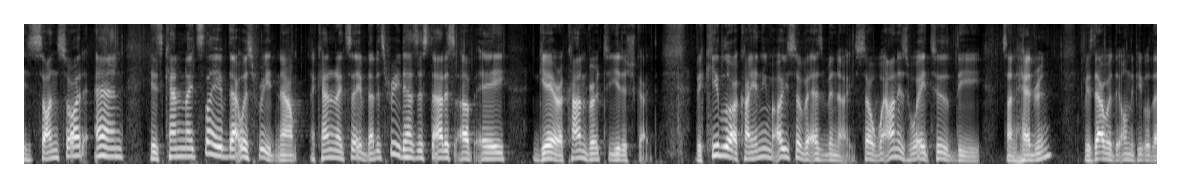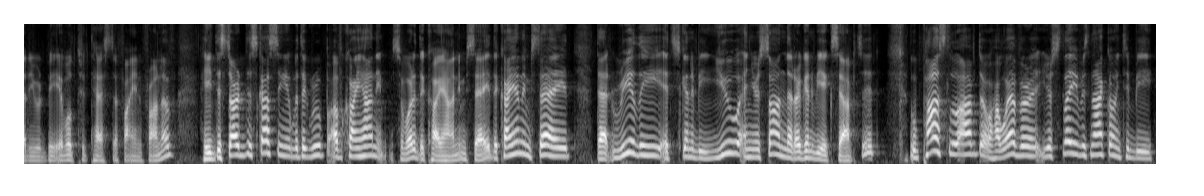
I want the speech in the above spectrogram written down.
His son saw it, and his Canaanite slave that was freed. Now, a Canaanite slave that is freed has the status of a ger, a convert to Yiddishkeit. V'kiblu akayanim oiso ve'ez So on his way to the Sanhedrin, because that were the only people that he would be able to testify in front of. He started discussing it with a group of Kayhanim. So what did the Kayhanim say? The Kayhanim said that really it's going to be you and your son that are going to be accepted. Upaslu avdo, however, your slave is not going to be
